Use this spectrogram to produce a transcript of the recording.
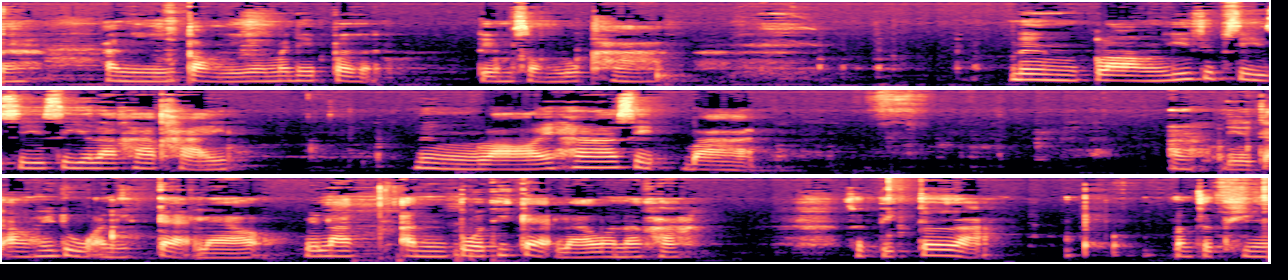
นะ อันนี้กล่องนี้ยังไม่ได้เปิด เตรียมส่งลูกค้า 1 กล่อง 24ซีซีราคาขาย 150 บาท อะเดี๋ยวจะเอาให้ดูอันนี้แกะแล้ว เวลาอันตัวที่แกะแล้วนะคะ สติกเกอร์อะมันจะทิ้ง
